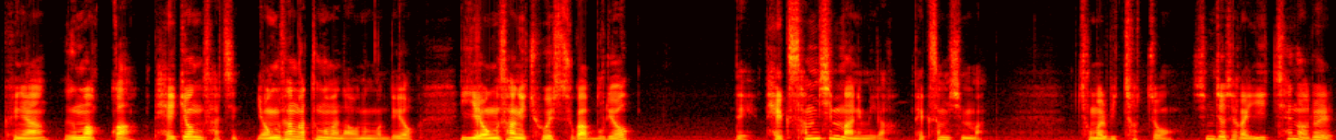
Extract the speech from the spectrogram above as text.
그냥 음악과 배경 사진, 영상 같은 것만 나오는 건데요. 이 영상의 조회수가 무려 네, 130만입니다. 130만. 정말 미쳤죠. 심지어 제가 이 채널을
